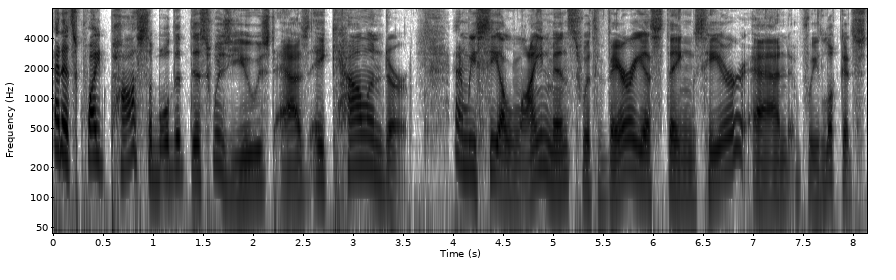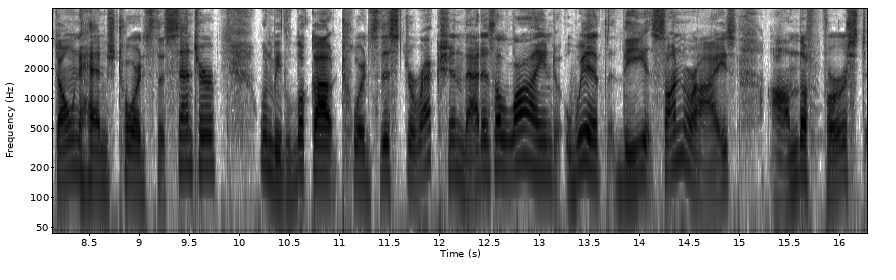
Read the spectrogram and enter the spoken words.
And it's quite possible that this was used as a calendar. And we see alignments with various things here. And if we look at Stonehenge towards the center, when we look out towards this direction, that is aligned with the sunrise on the first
